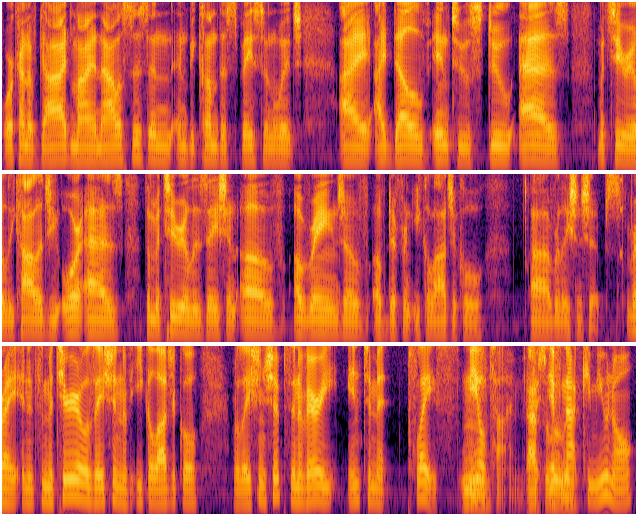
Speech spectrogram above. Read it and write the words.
or kind of guide my analysis and and become the space in which I I delve into stew as material ecology or as the materialization of a range of of different ecological uh, relationships. Right. And it's the materialization of ecological relationships in a very intimate place, mm, mealtime. Absolutely. If, if, not communal,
